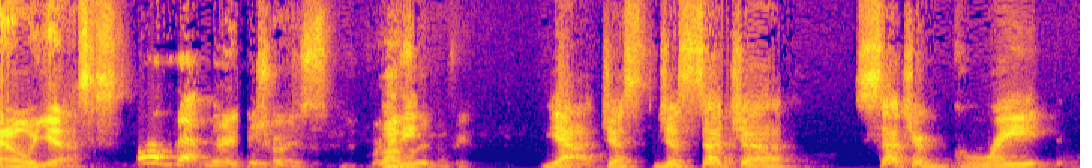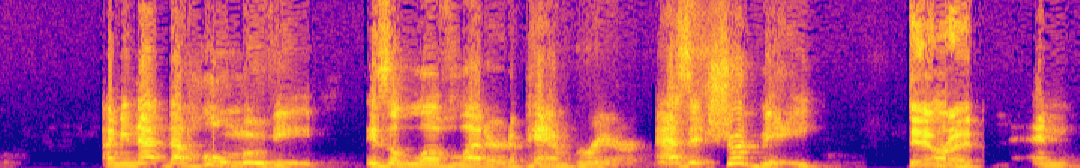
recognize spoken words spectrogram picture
Hell yes. Love that movie. Great movie. choice. I Lovely mean- movie. yeah just just such a such a great i mean that that whole movie is a love letter to pam grier as it should be Damn Uh, right. and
